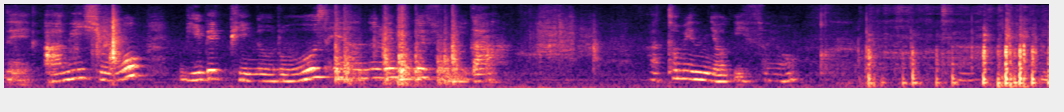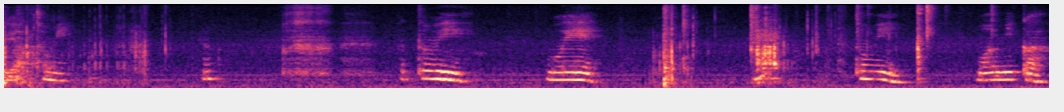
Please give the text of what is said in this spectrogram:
네, 아미쇼 미백 비누로 세안을 해보겠습니다. 아토미는 여기 있어요. 자, 우리 아토미. 응? 아토미, 뭐해? 응? 아토미, 뭐합니까?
